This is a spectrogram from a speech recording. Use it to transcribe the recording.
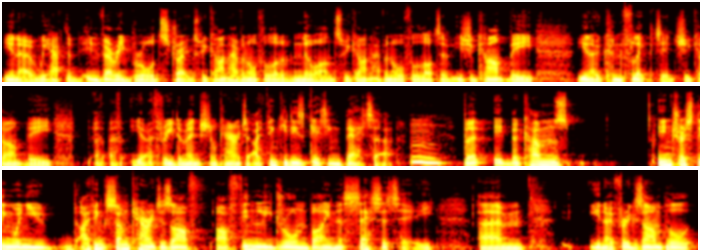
You know, we have to in very broad strokes. We can't have an awful lot of nuance. We can't have an awful lot of. She can't be, you know, conflicted. She can't be, a, a, you know, a three dimensional character. I think it is getting better, hmm. but it becomes interesting when you i think some characters are are thinly drawn by necessity um you know for example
